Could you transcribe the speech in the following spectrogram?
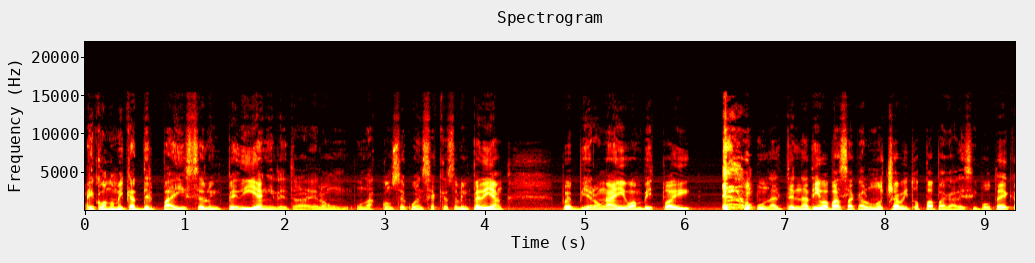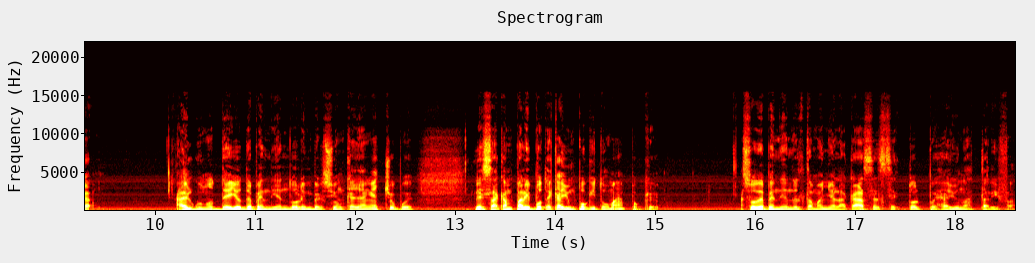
económicas del país se lo impedían y le trajeron unas consecuencias que se lo impedían, pues vieron ahí o han visto ahí una alternativa para sacar unos chavitos para pagar esa hipoteca. Algunos de ellos, dependiendo de la inversión que hayan hecho, pues le sacan para hipoteca y un poquito más, porque eso dependiendo del tamaño de la casa, el sector, pues hay unas tarifas.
